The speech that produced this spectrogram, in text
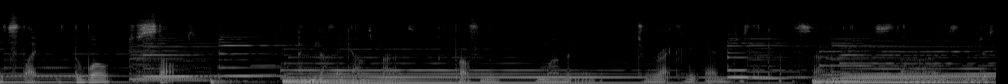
it's like the world just stops and nothing else matters apart from the moment that you're directly in, just looking at the sun, at the stars, and just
